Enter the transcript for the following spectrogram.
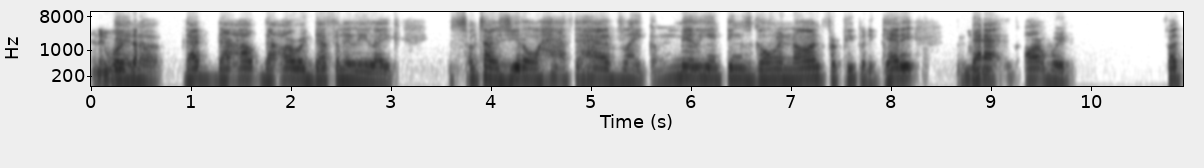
and it worked yeah, out. that that out that artwork definitely like sometimes you don't have to have like a million things going on for people to get it. Mm-hmm. That artwork, but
